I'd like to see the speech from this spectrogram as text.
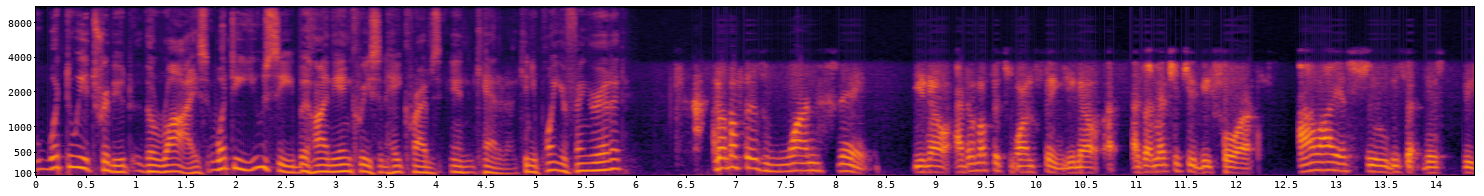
what do we attribute the rise? What do you see behind the increase in hate crimes in Canada? Can you point your finger at it? I don't know if there's one thing you know, I don't know if it's one thing. You know, as I mentioned to you before, Ally assumes that this the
